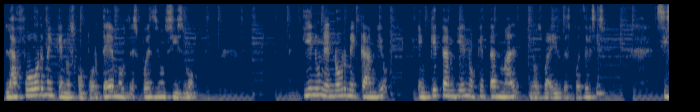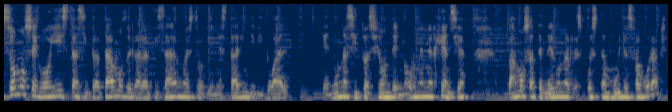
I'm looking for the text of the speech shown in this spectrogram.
La forma en que nos comportemos después de un sismo tiene un enorme cambio en qué tan bien o qué tan mal nos va a ir después del sismo. Si somos egoístas y tratamos de garantizar nuestro bienestar individual en una situación de enorme emergencia, vamos a tener una respuesta muy desfavorable.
